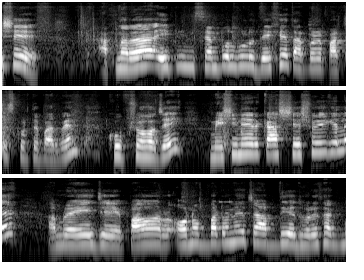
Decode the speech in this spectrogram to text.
এসে আপনারা এই প্রিন্ট স্যাম্পলগুলো দেখে তারপরে পারচেস করতে পারবেন। খুব সহজেই। মেশিনের কাজ শেষ হয়ে গেলে আমরা এই যে পাওয়ার অন অফ বাটনে চাপ দিয়ে ধরে থাকব।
